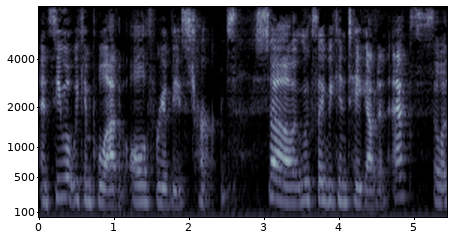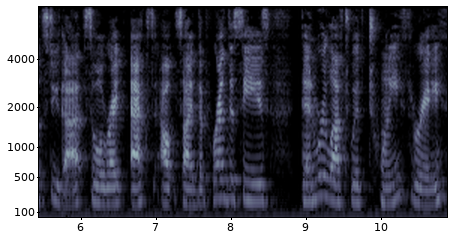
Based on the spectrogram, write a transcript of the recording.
and see what we can pull out of all three of these terms. So it looks like we can take out an x, so let's do that. So we'll write x outside the parentheses. Then we're left with 23x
